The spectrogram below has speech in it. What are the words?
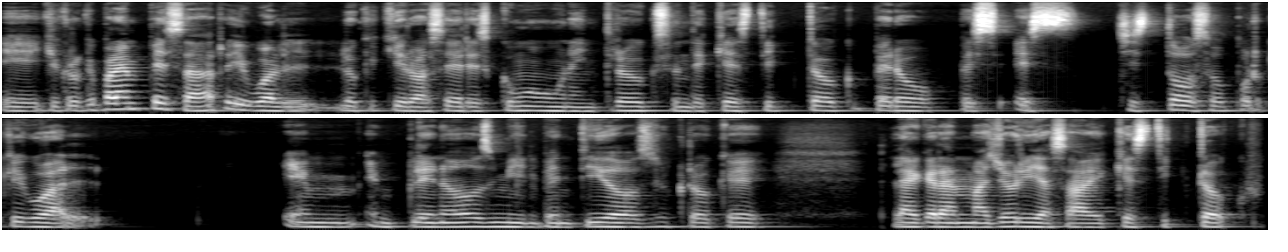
eh, yo creo que para empezar, igual lo que quiero hacer es como una introducción de qué es TikTok, pero pues es chistoso porque igual en, en pleno 2022 yo creo que la gran mayoría sabe qué es TikTok.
